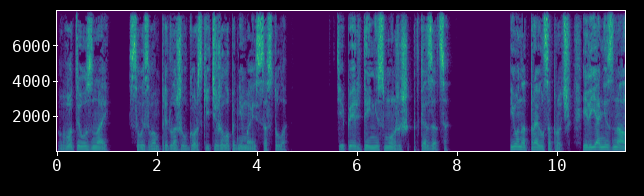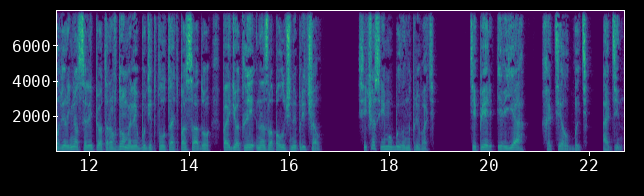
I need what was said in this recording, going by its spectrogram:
«Вот и узнай», — с вызовом предложил Горский, тяжело поднимаясь со стула. «Теперь ты не сможешь отказаться». И он отправился прочь. Илья не знал, вернется ли Петр в дом или будет плутать по саду, пойдет ли на злополучный причал. Сейчас ему было наплевать. Теперь Илья хотел быть один.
